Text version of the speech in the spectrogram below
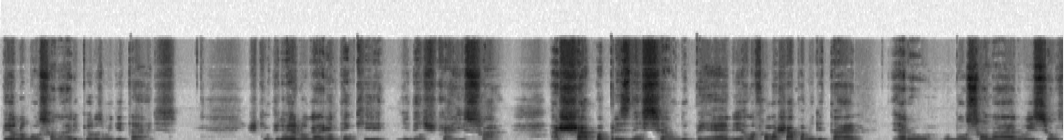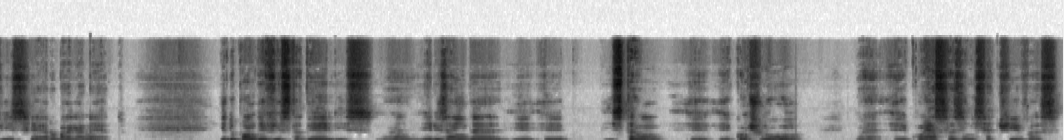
pelo Bolsonaro e pelos militares. Acho que, em primeiro lugar, a gente tem que identificar isso. A, a chapa presidencial do PL ela foi uma chapa militar. Era o, o Bolsonaro e seu vice era o Braga Neto. E do ponto de vista deles, né, eles ainda e, e, estão e, continuam né, com essas iniciativas,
